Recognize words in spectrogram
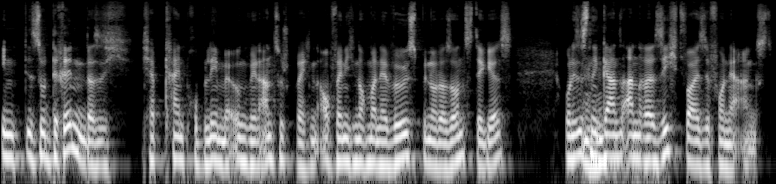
in, so drin, dass ich ich habe kein Problem mehr irgendwen anzusprechen, auch wenn ich noch mal nervös bin oder sonstiges. Und es ist mhm. eine ganz andere Sichtweise von der Angst.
